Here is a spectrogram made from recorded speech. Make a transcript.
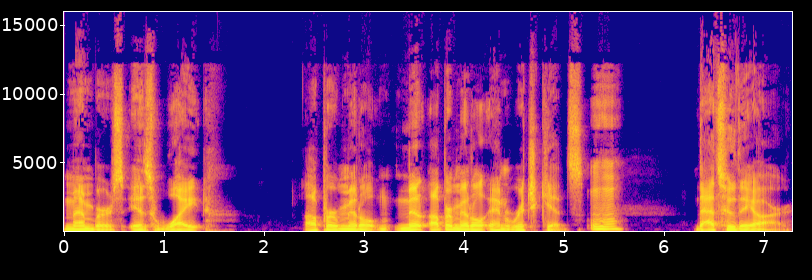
members is white upper middle mid, upper middle and rich kids. Hmm that's who they are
